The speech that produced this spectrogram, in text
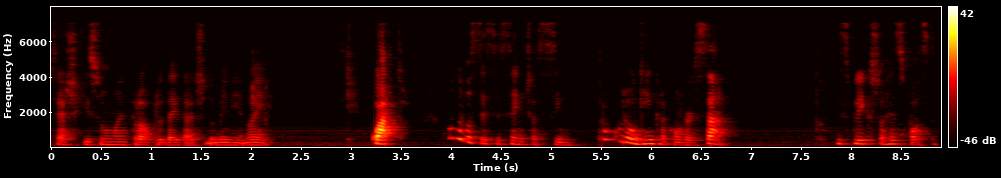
Você acha que isso não é próprio da idade do menino, hein? 4. Você se sente assim, procura alguém para conversar? Explique sua resposta.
